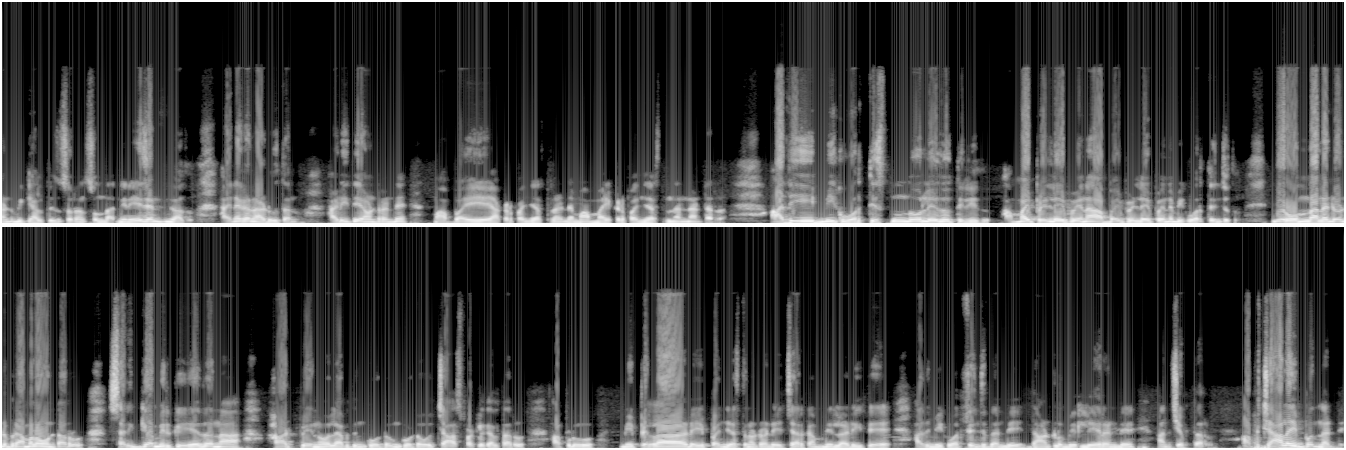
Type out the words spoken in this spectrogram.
అండ్ మీకు హెల్త్ ఇన్సూరెన్స్ ఉందా? నేను ఏజెంట్ కాదు. అయినా కానీ అడుగుతాను. అడిగితే ఏమంటారంటే మా అబ్బాయి అక్కడ పనిచేస్తున్నాడండి మా అమ్మాయి ఇక్కడ పనిచేస్తుందండి అంటారు. అది మీకు వర్తిస్తుందో లేదో తెలియదు అమ్మాయి పెళ్ళైపోయినా అబ్బాయి పెళ్ళైపోయినా మీకు వర్తించదు. మీరు ఉందనేటువంటి భ్రమలో ఉంటారు. సరిగ్గా మీకు ఏదైనా హార్ట్ పెయినో లేకపోతే ఇంకోటో ఇంకోటో వచ్చి హాస్పిటల్కి వెళ్తారు. అప్పుడు మీ పిల్లాడి పనిచేస్తున్నటువంటి హెచ్ఆర్ కంపెనీలో అడిగితే అది మీకు వర్తించదండి దాంట్లో మీరు లేరండి అని చెప్తారు. అప్పుడు చాలా ఇబ్బంది అండి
